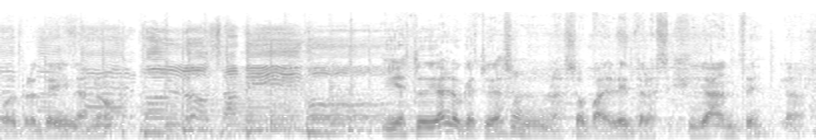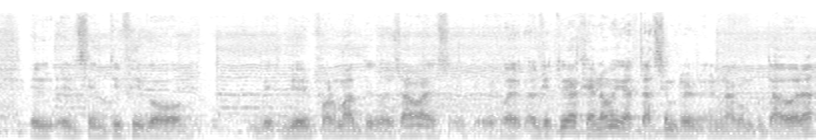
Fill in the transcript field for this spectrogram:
o de proteínas, ¿no? Y estudiar lo que estudias son una sopa de letras gigante. El, científico bioinformático se llama, el que estudia genómica está siempre en una computadora.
